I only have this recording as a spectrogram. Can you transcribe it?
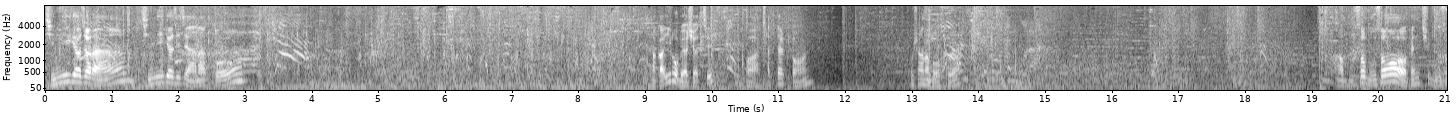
진이겨져라 진이겨지지 않았고. 아까 1호 몇이었지? 와 잣될 뻔. 포션 하나 먹었고요 아 무서 무서 벤치 무서.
